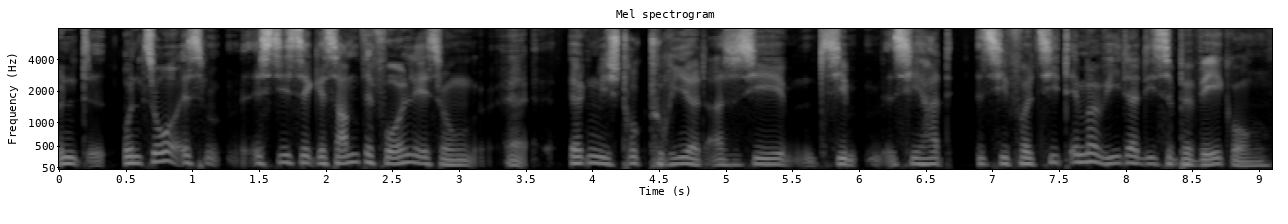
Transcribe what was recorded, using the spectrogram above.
Und, und so ist, ist diese gesamte Vorlesung äh, irgendwie strukturiert. Also sie, sie, sie hat, sie vollzieht immer wieder diese Bewegung.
